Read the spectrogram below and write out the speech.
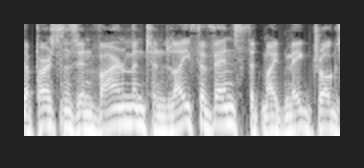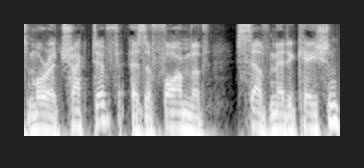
the person's environment and life events that might make drugs more attractive as a form of self medication.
